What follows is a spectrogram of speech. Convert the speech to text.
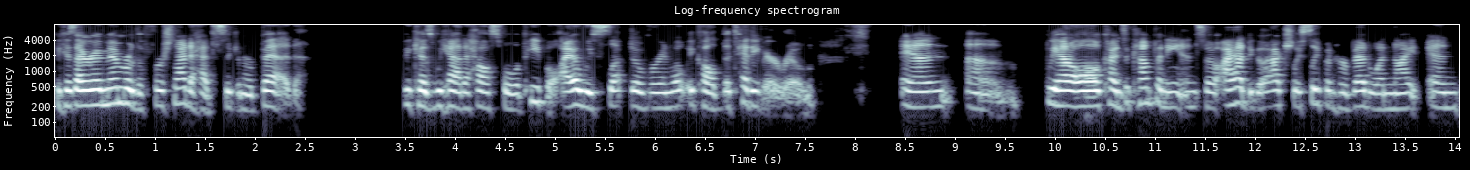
because i remember the first night i had to sleep in her bed because we had a house full of people. I always slept over in what we called the teddy bear room. And um, we had all kinds of company. And so I had to go actually sleep in her bed one night. And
